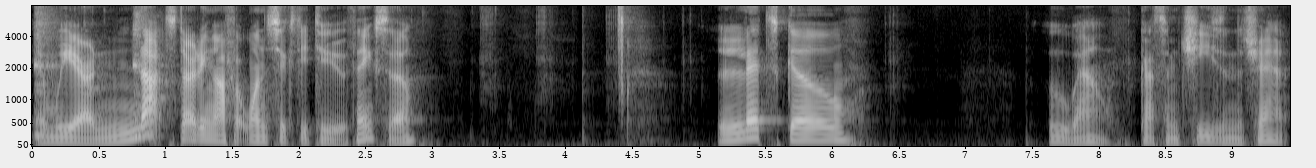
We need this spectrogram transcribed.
And we are not starting off at 162. Thanks, though. Let's go. Ooh, wow. Got some cheese in the chat.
